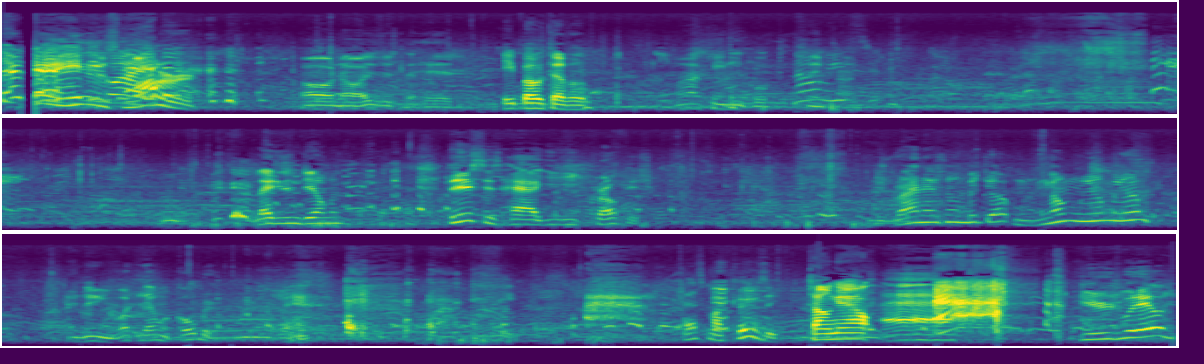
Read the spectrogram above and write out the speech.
There's the he's one. smaller. Oh no, he's just the head. Eat both of them. I can't eat both at the same time. Ladies and gentlemen, this is how you eat crawfish. You grind that son bitch up, yum yum yum, and then you watch that with Cobra. That's my koozie. Tongue out. Ah. Here's what else.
